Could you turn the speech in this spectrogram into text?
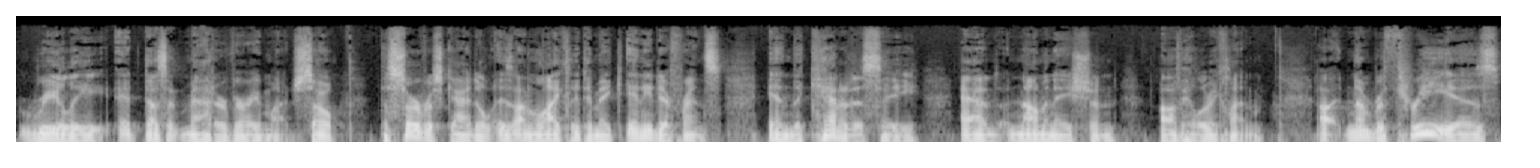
really it doesn't matter very much. So the server scandal is unlikely to make any difference in the candidacy and nomination of Hillary Clinton. Uh, number three is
